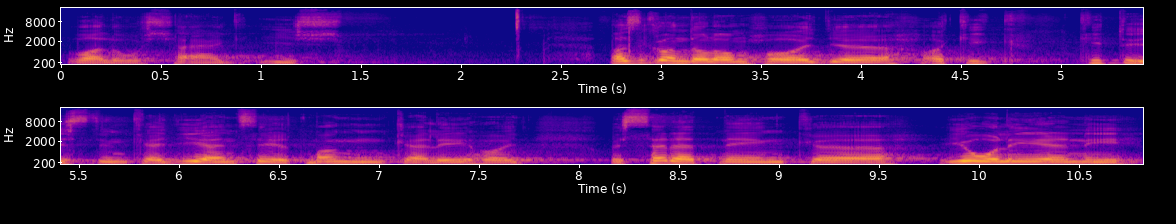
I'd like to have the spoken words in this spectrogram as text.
valóság is. Azt gondolom, hogy akik kitűztünk egy ilyen célt magunk elé, hogy, hogy szeretnénk jól élni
